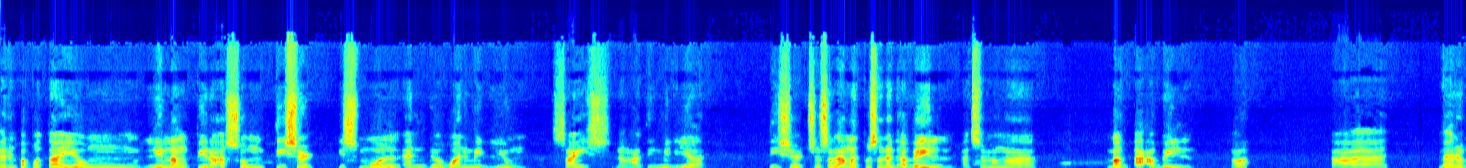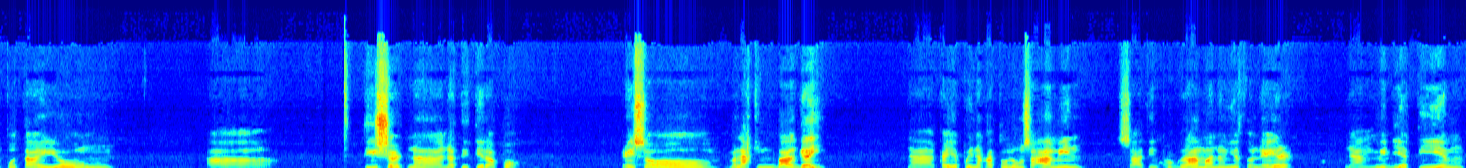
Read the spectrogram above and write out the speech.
meron pa po tayong limang pirasong t-shirt, small and one medium size ng ating media t-shirt. So salamat po sa nag-avail at sa mga mag-a-avail. No? At meron po tayong uh, t-shirt na natitira po. Okay, so malaking bagay na kayo po nakatulong sa amin sa ating programa ng Youth on Air ng media team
